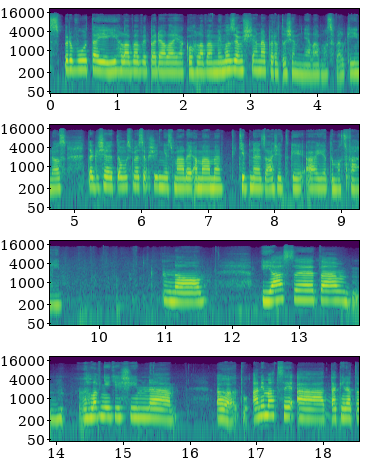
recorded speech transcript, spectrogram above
Zprvu ta její hlava vypadala jako hlava mimozemšťana, protože měla moc velký nos, takže tomu jsme se všichni smáli a máme vtipné zážitky a je to moc fajn. No, já se tam hlavně těším na uh, tu animaci a taky na to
